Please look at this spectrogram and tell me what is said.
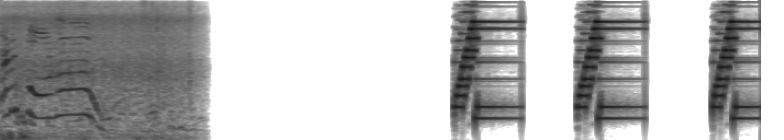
अरे सोनू Thank you.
